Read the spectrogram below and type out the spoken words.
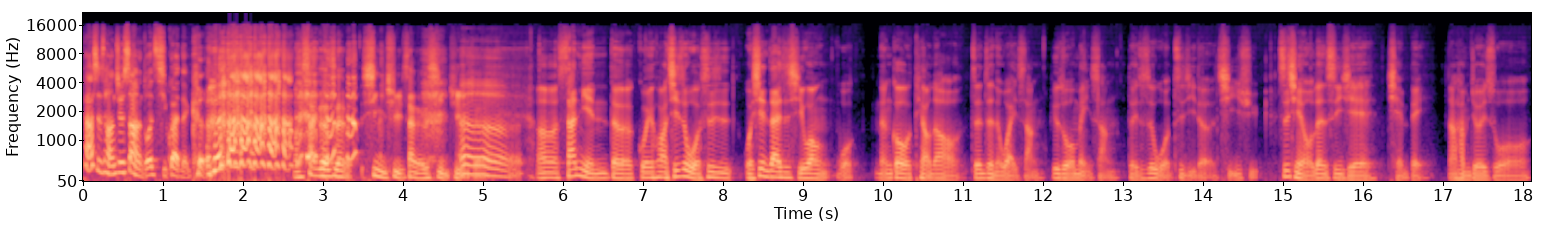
他时常去上很多奇怪的课，上课是兴趣，上课是兴趣。嗯，呃，三年的规划，其实我是我现在是希望我能够跳到真正的外商，比如说美商，对，这是我自己的期许。之前有认识一些前辈，那他们就会说，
